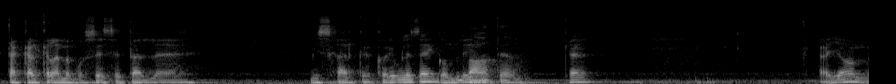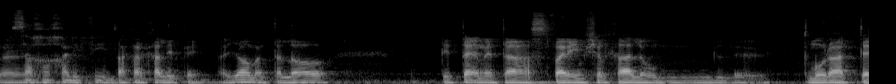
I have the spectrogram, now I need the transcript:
הייתה כלכלה מבוססת על אה, מסחר, קוראים לזה? גומלין? בארטר, כן. היום... אה, סחר חליפין. סחר חליפי. היום אתה לא תיתן את הספרים שלך תמורת אה,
